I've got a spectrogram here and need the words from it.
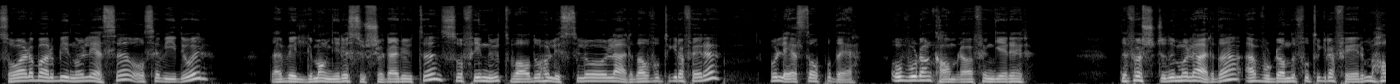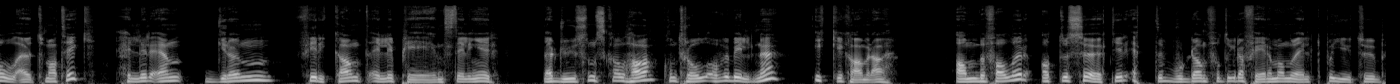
Så er det bare å begynne å lese og se videoer. Det er veldig mange ressurser der ute, så finn ut hva du har lyst til å lære deg å fotografere, og les deg opp på det, og hvordan kameraet fungerer. Det første du må lære deg, er hvordan du fotograferer med halvautomatikk, heller enn grønn firkant eller P-innstillinger. Det er du som skal ha kontroll over bildene, ikke kameraet. Anbefaler at du søker etter hvordan fotografere manuelt på YouTube.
